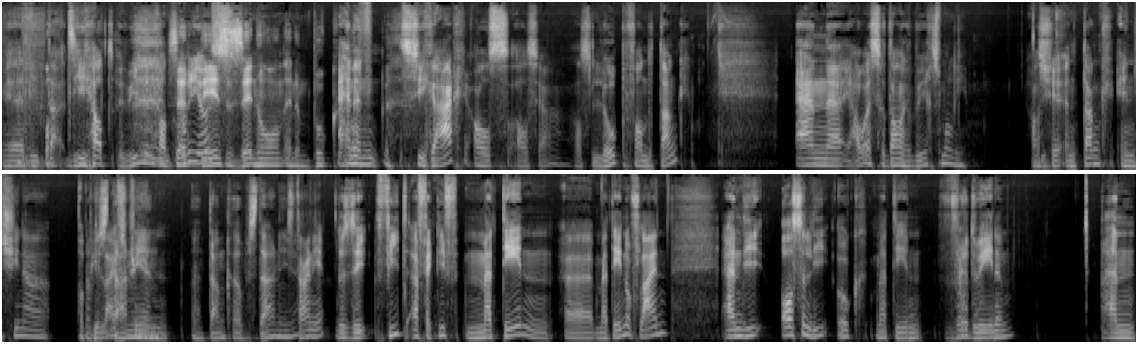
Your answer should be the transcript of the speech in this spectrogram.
Eh, die, ta- die had wielen van Zet Oreo's deze zin gewoon in een boek. en Of- een sigaar als, als, ja, als loop van de tank. En eh, ja, wat is er dan gebeurd, Smolly? Als je een tank in China op Dat je livestream... niet, Een tank dat bestaat niet. hè? Staan je. Dus die feed effectief meteen, eh, meteen offline. En die Lee ook meteen verdwenen. En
